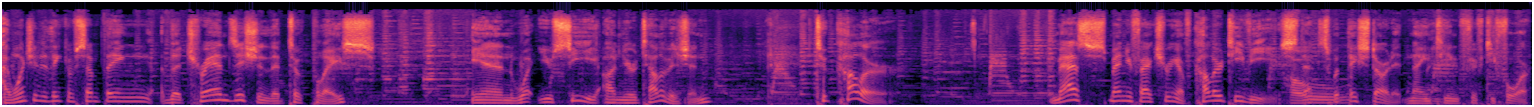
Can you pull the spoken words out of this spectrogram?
I want you to think of something, the transition that took place in what you see on your television to color. Mass manufacturing of color TVs. That's what they started in 1954.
